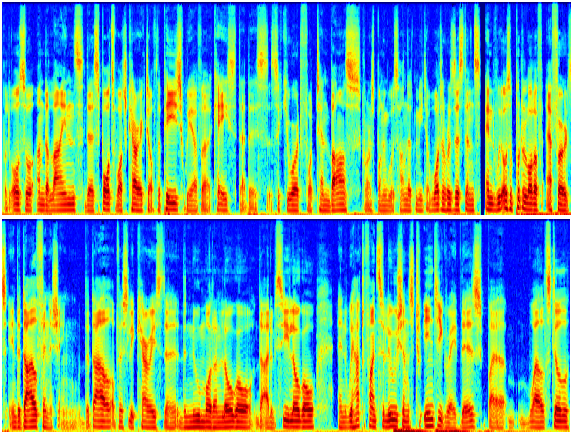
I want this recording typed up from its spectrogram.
but also underlines the sports watch character of the piece. We have a case that is secured for 10 bars, corresponding with 100 meter water resistance. And we also put a lot of efforts in the dial finishing. The dial obviously carries the, the new modern logo, the IWC logo, and we had to find solutions to integrate this by, while still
